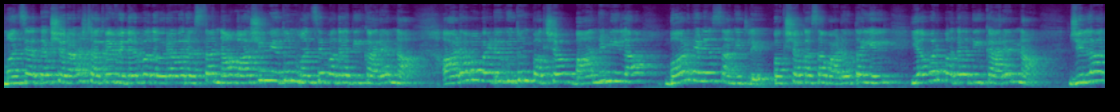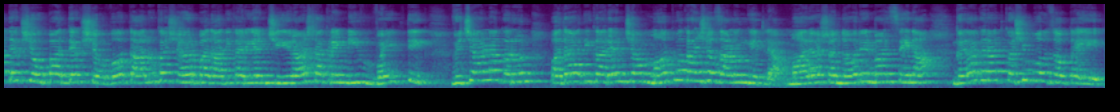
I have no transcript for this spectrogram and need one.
मनसे अध्यक्ष राज ठाकरे विदर्भ दौऱ्यावर असताना वाशिम येथून मनसे पदाधिकाऱ्यांना आढावा बैठकीतून पक्ष बांधणीला भर देण्यास सांगितले. पक्ष कसा वाढवता येईल यावर पदाधिकाऱ्यांना जिल्हा अध्यक्ष उपाध्यक्ष व तालुका शहर पदाधिकारी यांची राज ठाकरेंनी वैयक्तिक विचारणा करून पदाधिकाऱ्यांच्या महत्वाकांक्षा जाणून घेतल्या. महाराष्ट्र नवनिर्माण सेना घराघरात कशी पोहोचवता येईल?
